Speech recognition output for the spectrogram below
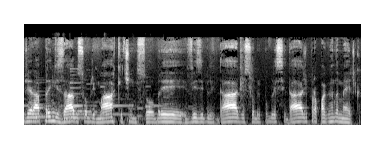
gerar aprendizado sobre marketing, sobre visibilidade, sobre publicidade, propaganda médica.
